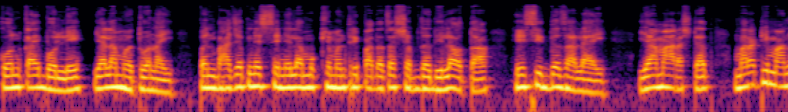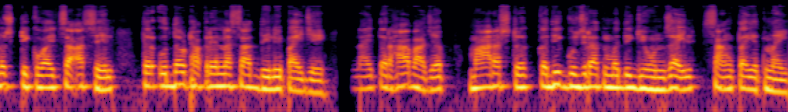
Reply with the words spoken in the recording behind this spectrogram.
कोण काय बोलले याला महत्त्व नाही. पण भाजपने सेनेला मुख्यमंत्री पदाचा शब्द दिला होता हे सिद्ध झालं आहे. या महाराष्ट्रात मराठी माणूस टिकवायचा असेल तर उद्धव ठाकरेंना साथ दिली पाहिजे. नाहीतर हा भाजप महाराष्ट्र कधी गुजरातमध्ये घेऊन जाईल सांगता येत नाही.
